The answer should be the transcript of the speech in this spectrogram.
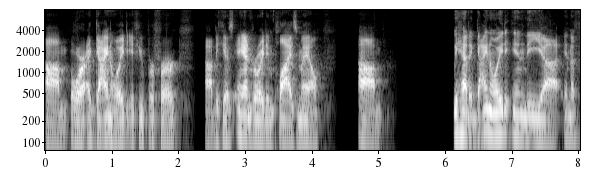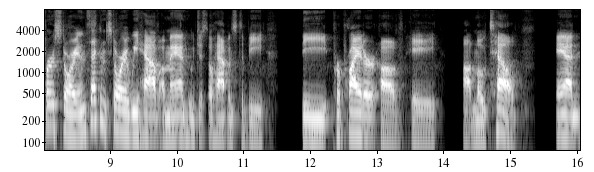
um, or a gynoid if you prefer, uh, because android implies male. Um, we had a gynoid in the uh, in the first story. In the second story, we have a man who just so happens to be the proprietor of a uh, motel, and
